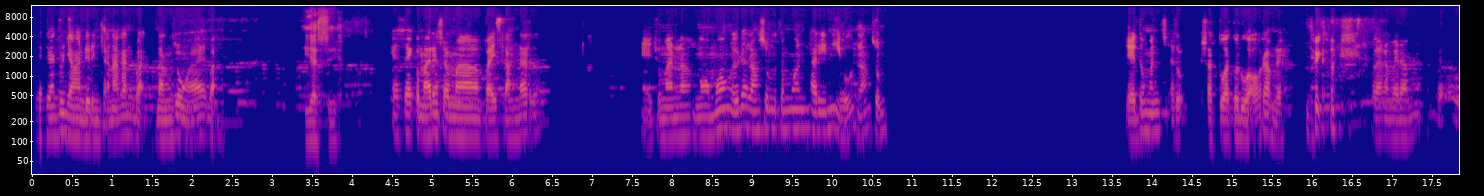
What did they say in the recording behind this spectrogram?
Biasanya tuh jangan direncanakan, Pak. Langsung aja, Pak. Iya sih. Kayak saya kemarin sama Pak Iskandar tuh. Ya cuman lang- ngomong, ya udah langsung ketemuan hari ini, ya udah langsung. Ya itu men- satu atau dua orang deh. Kalau rame-rame kan tahu.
